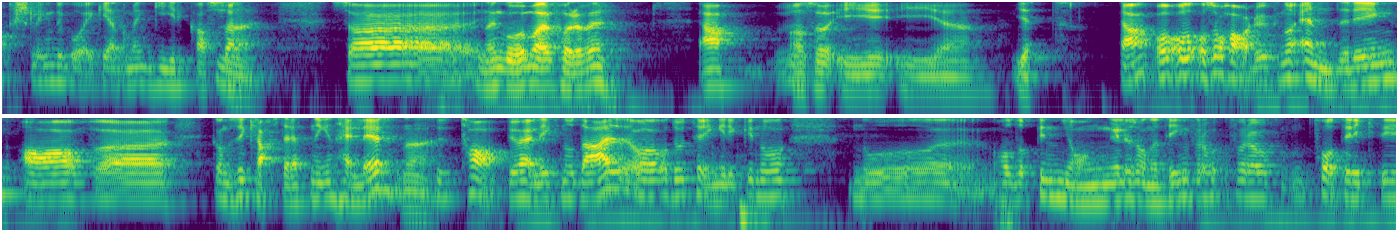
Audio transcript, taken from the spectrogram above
aksling, du går ikke gjennom en girkasse. Nei. Så Den går jo bare forover. Ja. Altså i, i uh, jet. Ja, og, og, og, så har du ikke noe endring av uh, kan du si, kraftretningen heller. Nei. Så du taper jo heller ikke noe der, og, og du trenger ikke noe, noe hold opinion eller sånne ting for å, for å få til riktig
